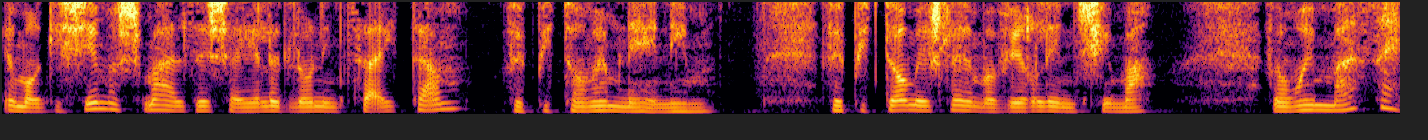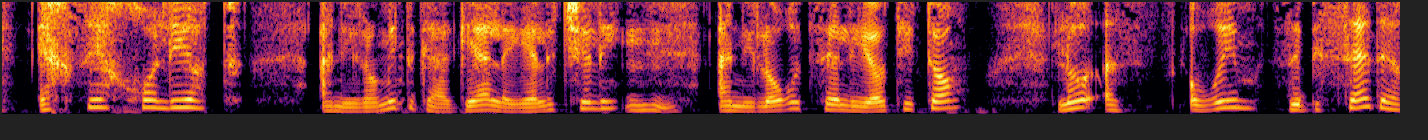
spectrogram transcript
הם מרגישים אשמה על זה שהילד לא נמצא איתם, ופתאום הם נהנים. ופתאום יש להם אוויר לנשימה. ואומרים, מה זה? איך זה יכול להיות? אני לא מתגעגע לילד שלי? אני לא רוצה להיות איתו? לא, אז אומרים, זה בסדר.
